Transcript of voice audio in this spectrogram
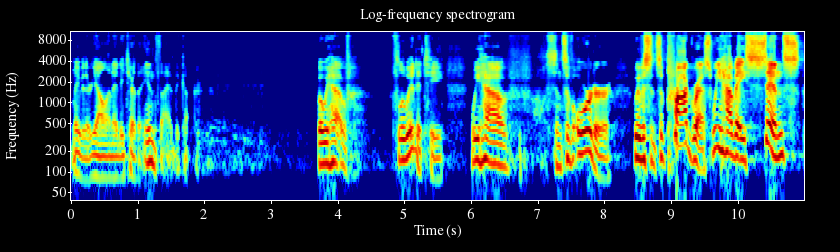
maybe they're yelling at each other inside the car. But we have fluidity, we have a sense of order, we have a sense of progress, we have a sense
